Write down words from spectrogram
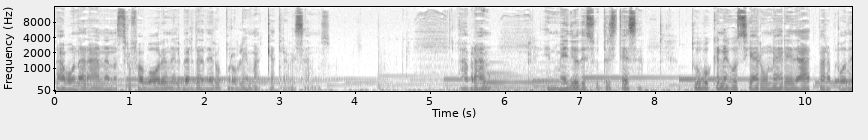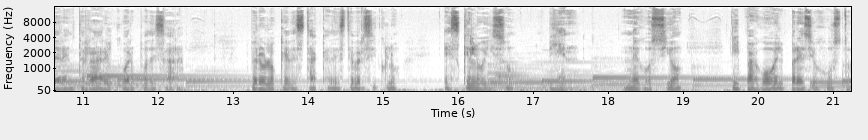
abonarán a nuestro favor en el verdadero problema que atravesamos. Abraham, en medio de su tristeza, tuvo que negociar una heredad para poder enterrar el cuerpo de Sara. Pero lo que destaca de este versículo es que lo hizo bien, negoció y pagó el precio justo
